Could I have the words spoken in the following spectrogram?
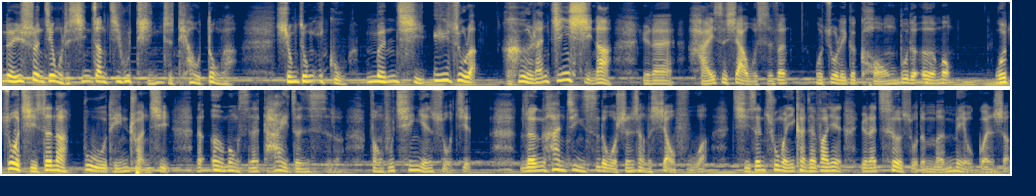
那一瞬间，我的心脏几乎停止跳动了，胸中一股闷气淤住了。赫然惊醒啊！原来还是下午时分，我做了一个恐怖的噩梦。我坐起身啊，不停喘气。那噩梦实在太真实了，仿佛亲眼所见。冷汗浸湿了我身上的校服啊！起身出门一看，才发现原来厕所的门没有关上。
